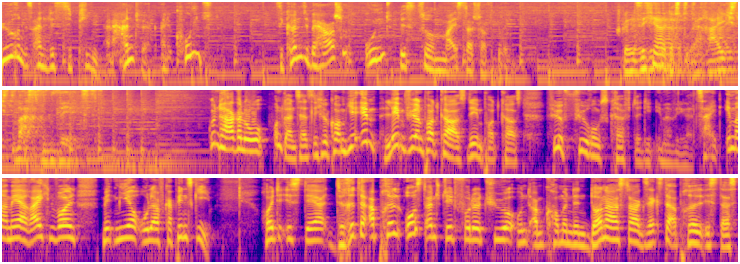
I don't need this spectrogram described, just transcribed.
Führen ist eine Disziplin, ein Handwerk, eine Kunst. Sie können sie beherrschen und bis zur Meisterschaft bringen. Stell sicher, dass du erreichst, was du willst. Guten Tag, hallo und ganz herzlich willkommen hier im Leben führen Podcast, dem Podcast für Führungskräfte, die in immer weniger Zeit immer mehr erreichen wollen, mit mir, Olaf Kapinski. Heute ist der 3. April, Ostern steht vor der Tür und am kommenden Donnerstag, 6. April, ist das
